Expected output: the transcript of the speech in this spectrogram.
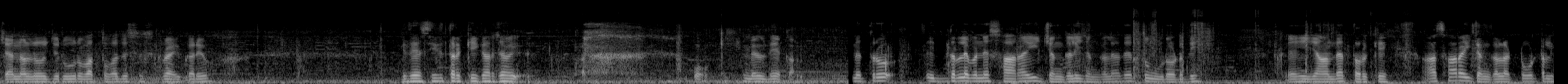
ਚੈਨਲ ਨੂੰ ਜ਼ਰੂਰ ਵੱਧ ਤੋਂ ਵੱਧ ਸਬਸਕ੍ਰਾਈਬ ਕਰਿਓ। ਕਿਤੇ ਅਸੀਂ ਵੀ ਤਰੱਕੀ ਕਰ ਜਾਵਾਂਗੇ ਓਕੇ ਮਿਲਦੇ ਆ ਕੱਲ ਮਿੱਤਰੋ, ਇਧਰਲੇ ਬੰਨੇ ਸਾਰਾ ਹੀ ਜੰਗਲ ਹੀ ਜੰਗਲ ਹੈ ਤੇ ਧੂੜ ਉੱਡਦੀ। ਅਸੀਂ ਜਾਣਦੇ ਹਾਂ ਤੁਰ ਕੇ। ਆ ਸਾਰਾ ਹੀ ਜੰਗਲ ਆ ਟੋਟਲੀ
